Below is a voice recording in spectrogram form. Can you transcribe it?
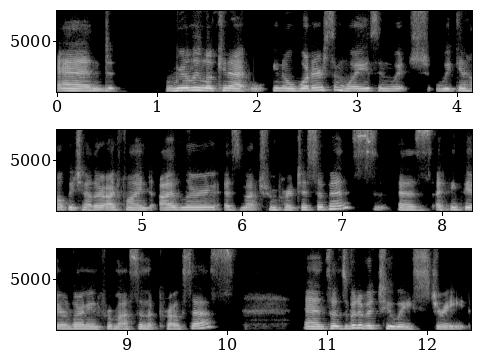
And really looking at you know what are some ways in which we can help each other? I find i learn as much from participants as i think they're learning from us in the process. And so it's a bit of a two-way street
